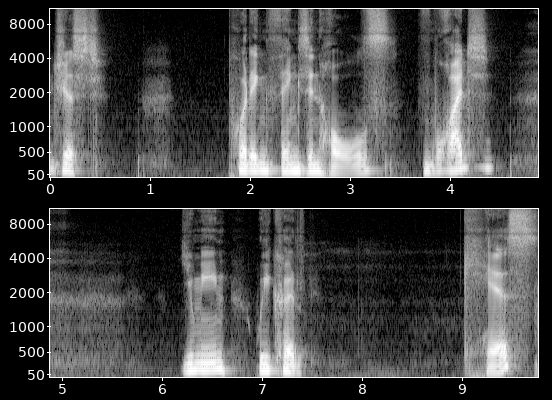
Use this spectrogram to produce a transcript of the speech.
just putting things in holes. What? You mean we could kiss?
